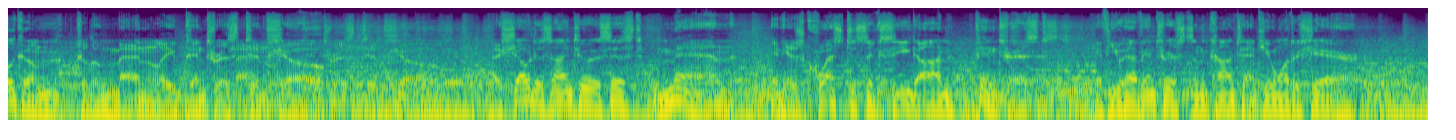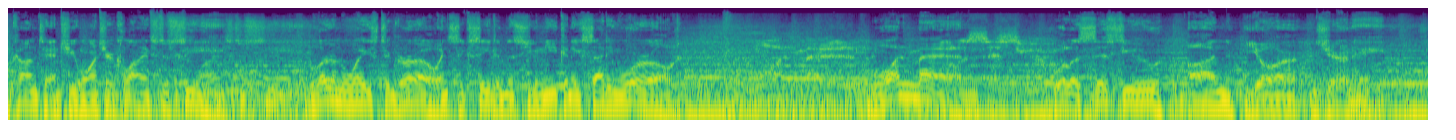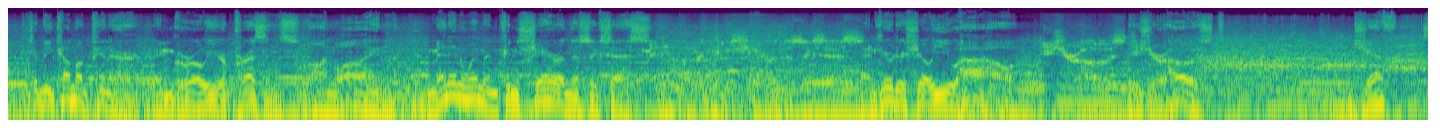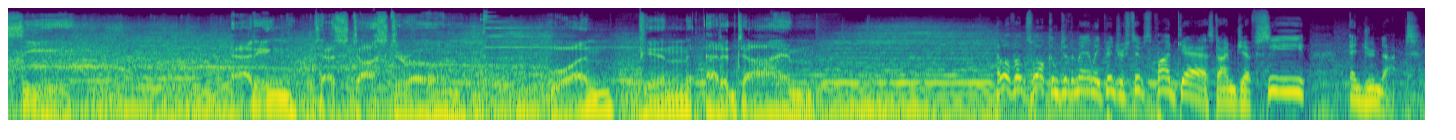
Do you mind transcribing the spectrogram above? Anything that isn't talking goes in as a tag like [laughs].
Welcome to the Manly Pinterest Tip Show. Pinterest Tip Show. A show designed to assist man in his quest to succeed on Pinterest. If you have interest in the content you want to share, content you want your clients to see, learn ways to grow and succeed in this unique and exciting world. One man. One man will assist you on your journey to become a pinner and grow your presence online. Men and women can share in the success. Men and women can share in the success. And here to show you how is your host. Is your host, Jeff C. Adding testosterone. One pin at a time. Hello, folks. Welcome to the Manly Pinterest Tips Podcast. I'm Jeff C., and you're not.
